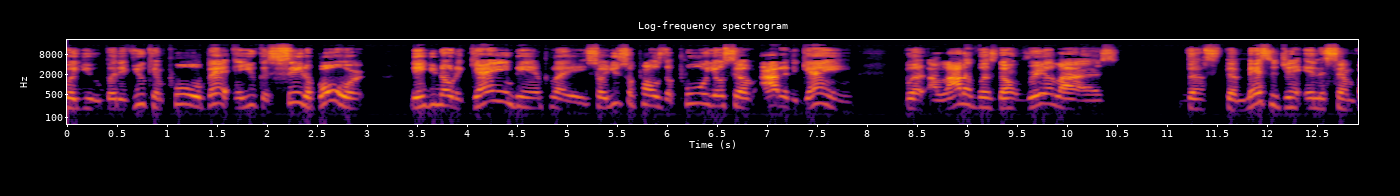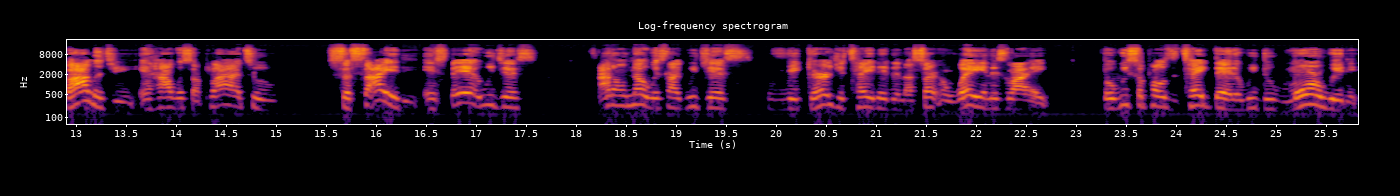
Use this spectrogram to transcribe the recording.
for you. But if you can pull back and you can see the board, then you know the game being played. So you're supposed to pull yourself out of the game. But a lot of us don't realize the the messaging and the symbology and how it's applied to society. Instead, we just I don't know, it's like we just regurgitate it in a certain way and it's like but we supposed to take that and we do more with it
